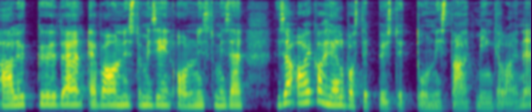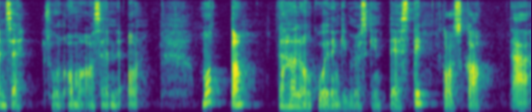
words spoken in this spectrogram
älykkyyteen, epäonnistumisiin, onnistumiseen, niin sä aika helposti pystyt tunnistamaan, että minkälainen se sun oma asenne on. Mutta Tähän on kuitenkin myöskin testi, koska tämä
